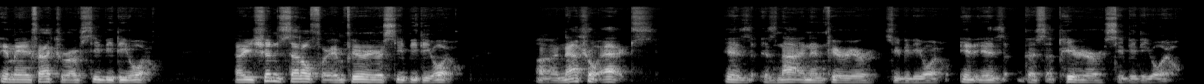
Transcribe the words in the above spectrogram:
and manufacturer of CBD oil. Now, you shouldn't settle for inferior CBD oil. Uh, Natural X is is not an inferior CBD oil. It is the superior CBD oil.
